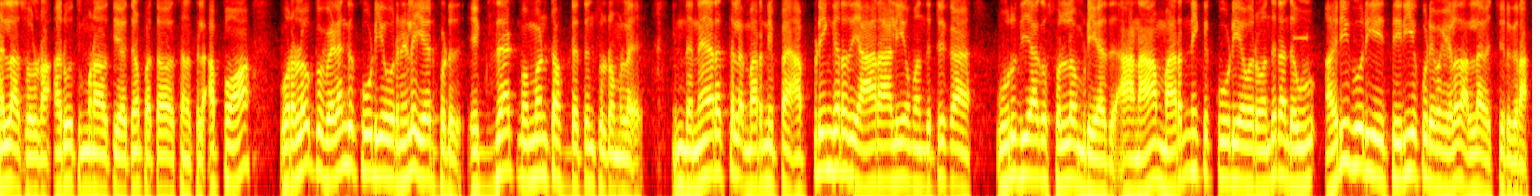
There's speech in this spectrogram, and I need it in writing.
எல்லாம் சொல்கிறான் அறுபத்தி மூணாவது அத்தியாயம் பத்தாவது வசனத்தில். அப்போ ஓரளவுக்கு விளங்கக்கூடிய ஒரு நிலை ஏற்படுது. எக்ஸாக்ட் மொமெண்ட் ஆஃப் டெத்னு சொல்கிறோம்ல இந்த நேரத்தில் மரணிப்பேன் அப்படிங்கிறது யாராலையும் வந்துட்டு க உறுதியாக சொல்ல முடியாது. ஆனால் மரணிக்கக்கூடியவர் வந்துட்டு அந்த உ- அறிகுறியை தெரியக்கூடிய வகையில் அல்லாஹ் வச்சுருக்கிறான்.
